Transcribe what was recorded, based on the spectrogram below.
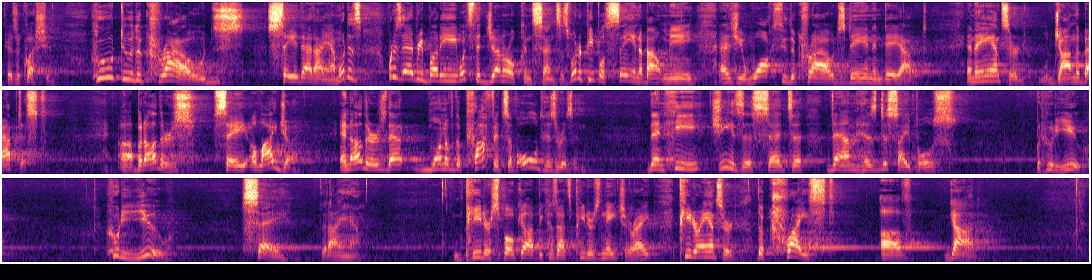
here's a question Who do the crowds say that I am? What is, what is everybody, what's the general consensus? What are people saying about me as you walk through the crowds day in and day out? And they answered, well, John the Baptist. Uh, but others say Elijah, and others that one of the prophets of old has risen. Then he, Jesus, said to them, his disciples, but who do you? Who do you say that I am? And Peter spoke up because that's Peter's nature, right? Peter answered, The Christ of God.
